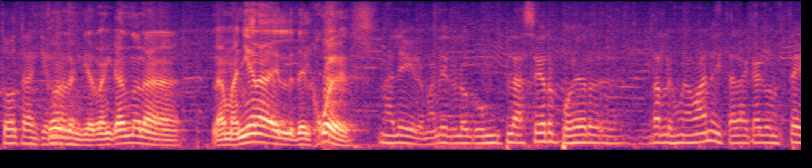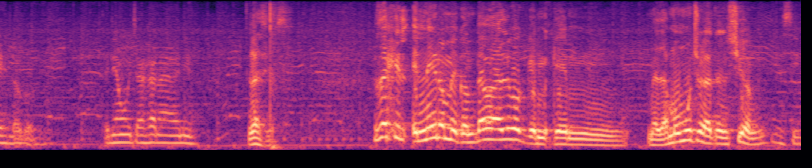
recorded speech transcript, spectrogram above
Todo tranquilo. Todo tranqui, arrancando la, la mañana del, del jueves. Me alegro, me alegro, loco. Un placer poder darles una mano y estar acá con ustedes, loco. Tenía muchas ganas de venir. Gracias. O sea, que el, el negro me contaba algo que, que, mm, me llamó mucho la atención. Decir.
